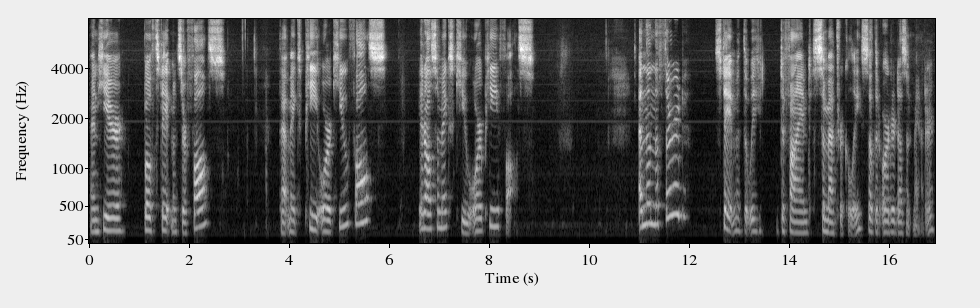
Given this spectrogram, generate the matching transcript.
And here both statements are false. That makes P or Q false. It also makes Q or P false. And then the third statement that we defined symmetrically, so that order doesn't matter,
